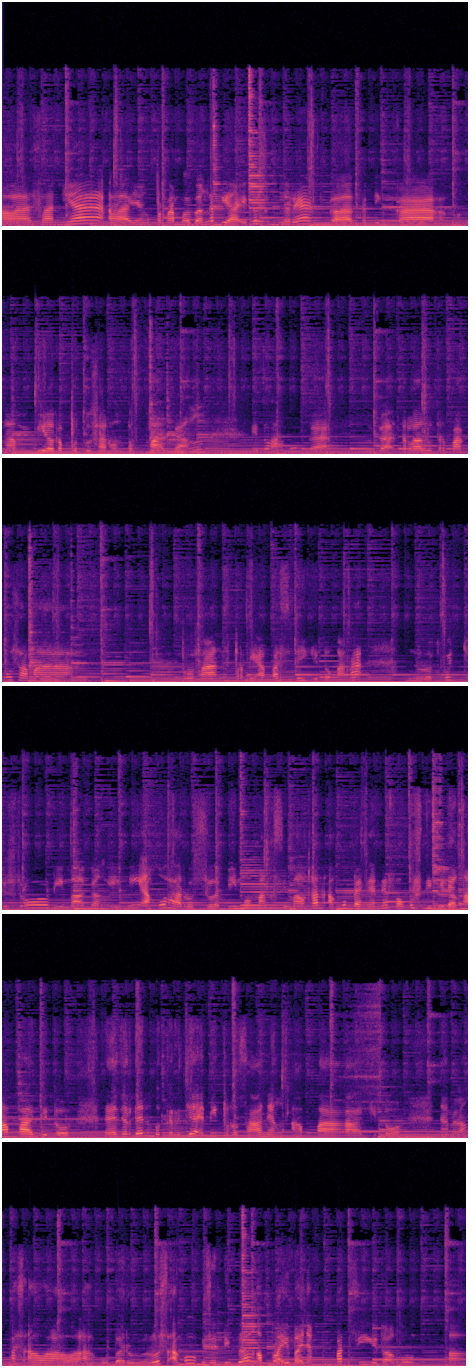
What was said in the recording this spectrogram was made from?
alasannya uh, yang pertama banget ya itu sebenarnya uh, ketika mengambil keputusan untuk magang itu aku nggak nggak terlalu terpaku sama perusahaan seperti apa sih gitu karena menurutku justru di magang ini aku harus lebih memaksimalkan aku pengennya fokus di bidang apa gitu rather than bekerja di perusahaan yang apa gitu. Nah memang pas awal-awal aku baru lulus aku bisa dibilang apply banyak tempat sih gitu. Aku uh,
